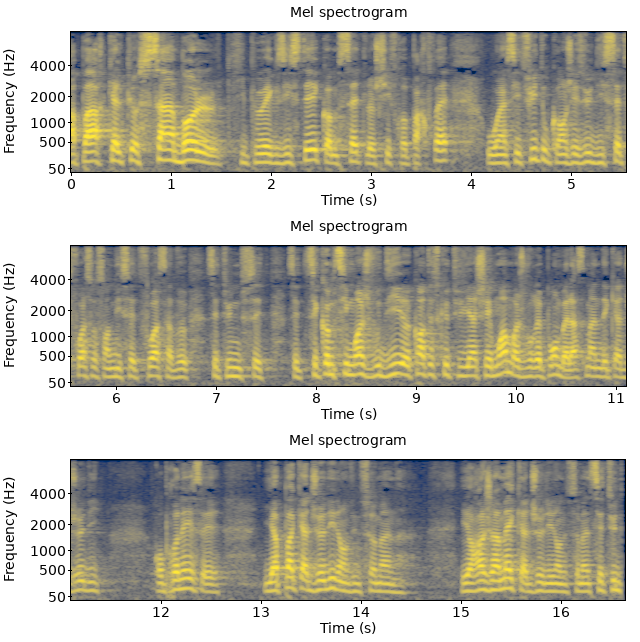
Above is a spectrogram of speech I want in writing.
à part quelques symboles qui peuvent exister, comme 7, le chiffre parfait, ou ainsi de suite, ou quand Jésus dit 7 fois, 77 fois, ça veut, c'est, une, c'est, c'est, comme si moi je vous dis, euh, quand est-ce que tu viens chez moi? Moi je vous réponds, ben, la semaine des 4 jeudis. Comprenez? Il n'y a pas 4 jeudis dans une semaine. Il n'y aura jamais 4 jeudis dans une semaine. C'est une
